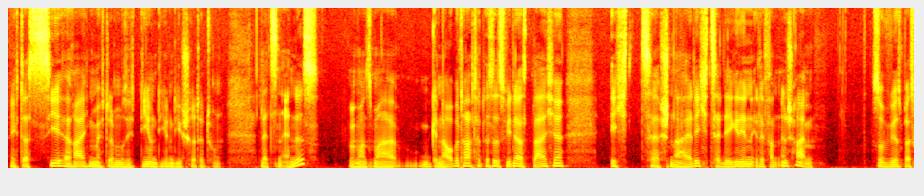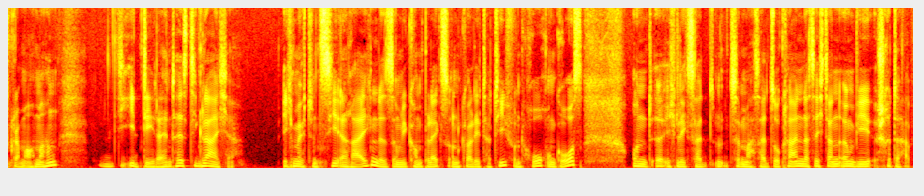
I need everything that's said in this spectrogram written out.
wenn ich das Ziel erreichen möchte, dann muss ich die und die und die Schritte tun. Letzten Endes, wenn man es mal genau betrachtet, ist es wieder das Gleiche. Ich zerschneide, ich zerlege den Elefanten in Scheiben. So wie wir es bei Scrum auch machen. Die Idee dahinter ist die gleiche ich möchte ein Ziel erreichen, das ist irgendwie komplex und qualitativ und hoch und groß. Und äh, ich leg's halt, mache es halt so klein, dass ich dann irgendwie Schritte habe.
